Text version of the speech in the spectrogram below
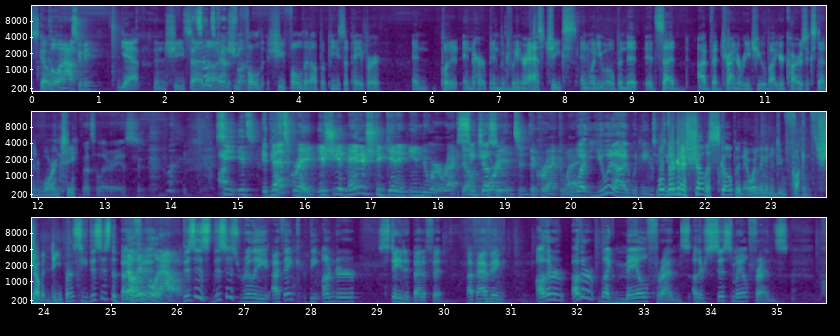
scope. Colonoscopy. Yeah, and she said uh, she fun. fold she folded up a piece of paper and put it in her in between her ass cheeks, and when you opened it, it said, "I've been trying to reach you about your car's extended warranty." That's hilarious. See, it's it'd be- that's great. If she had managed to get it into her rectum See, Justin, or into the correct way. What you and I would need to Well, do. they're gonna shove a scope in there. What are they gonna do? Fucking shove it deeper? See, this is the benefit No, benefit. they pull it out. This is this is really, I think, the understated benefit of having other other like male friends, other cis male friends,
